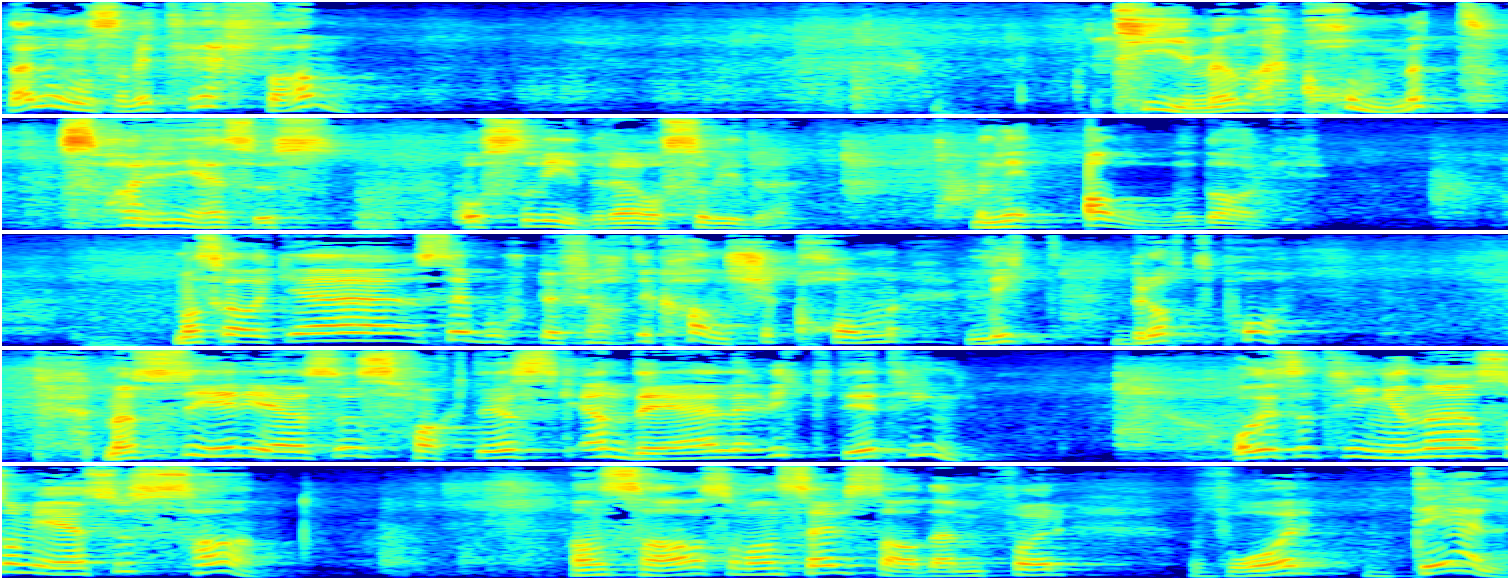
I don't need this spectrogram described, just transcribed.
Det er noen som vil treffe ham. Timen er kommet, svarer Jesus, osv., osv. Men i alle dager Man skal ikke se bort fra at det kanskje kom litt brått på. Men så sier Jesus faktisk en del viktige ting. Og disse tingene som Jesus sa Han sa som han selv sa dem for vår del.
